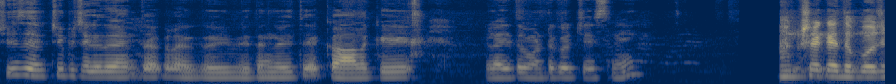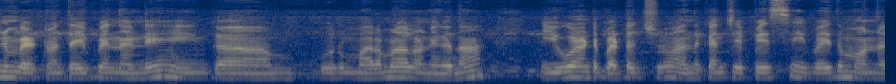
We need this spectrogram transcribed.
చూసే చూపించే కదా ఎంత ఈ విధంగా అయితే కాళ్ళకి ఇలా అయితే వంటకు వచ్చేసినాయి అక్షయ్కి అయితే భోజనం పెట్టడం అయితే అయిపోయిందండి. ఇంకా బుర్ర మరమరాలు ఉన్నాయి కదా ఇవి కూడా అంటే పెట్టచ్చు. అందుకని చెప్పేసి ఇవైతే మొన్న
